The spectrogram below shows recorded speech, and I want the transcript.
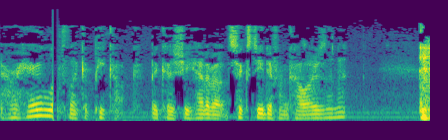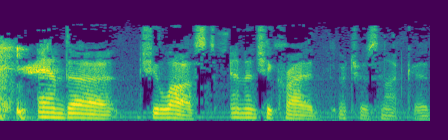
her hair looked like a peacock because she had about 60 different colors in it. and uh, she lost, and then she cried, which was not good.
